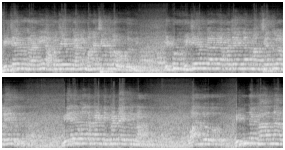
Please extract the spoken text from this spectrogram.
విజయం కానీ అపజయం కానీ మన చేతిలో ఉంటుంది. ఇప్పుడు విజయం కానీ అపజయం కానీ మన చేతిలో లేదు. వేరే వాళ్ళపై డిపెండ్ అవుతున్నాం. వాళ్ళు భిన్న కారణాల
